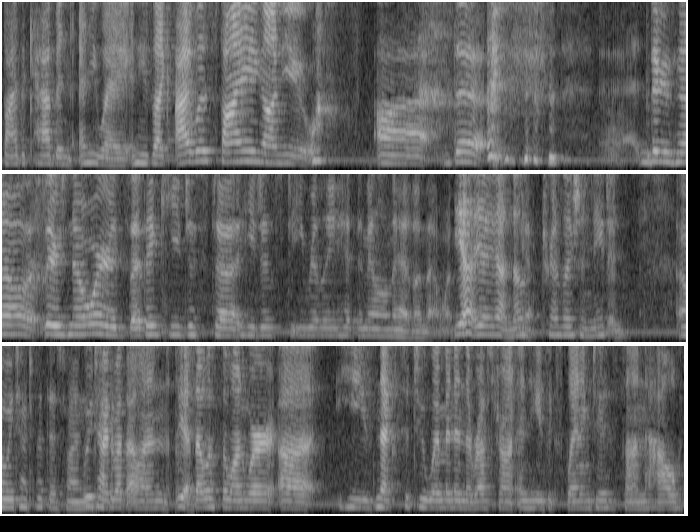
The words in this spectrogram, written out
by the cabin anyway?" And he's like, "I was spying on you." Uh, the there's no there's no words. I think he just uh, he just he really hit the nail on the head on that one. yeah, yeah, yeah. No Yeah. translation needed. Oh, we talked about this one. We talked about that one. Yeah, that was the one where uh, he's next to two women in the restaurant and he's explaining to his son how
